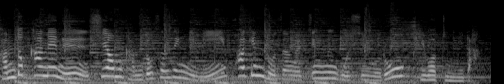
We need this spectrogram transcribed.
감독 칸에는 시험 감독 선생님이 확인 도장을 찍는 곳이므로 비워둡니다.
